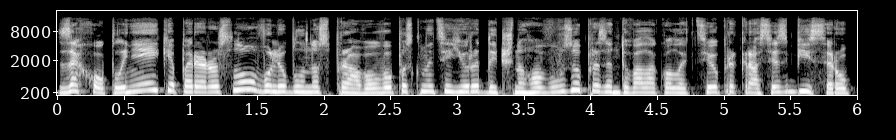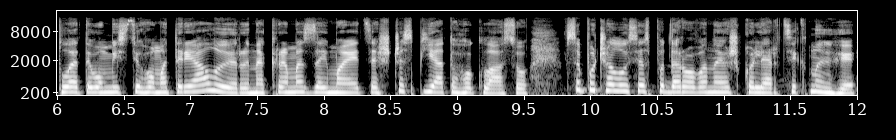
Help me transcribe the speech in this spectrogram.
Захоплення, яке переросло в улюблену справу, випускниця юридичного вузу презентувала колекцію прикраси з бісеру. Плетивом із цього матеріалу Ірина Кремес займається ще з п'ятого класу. Все почалося з подарованої школярці книги.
